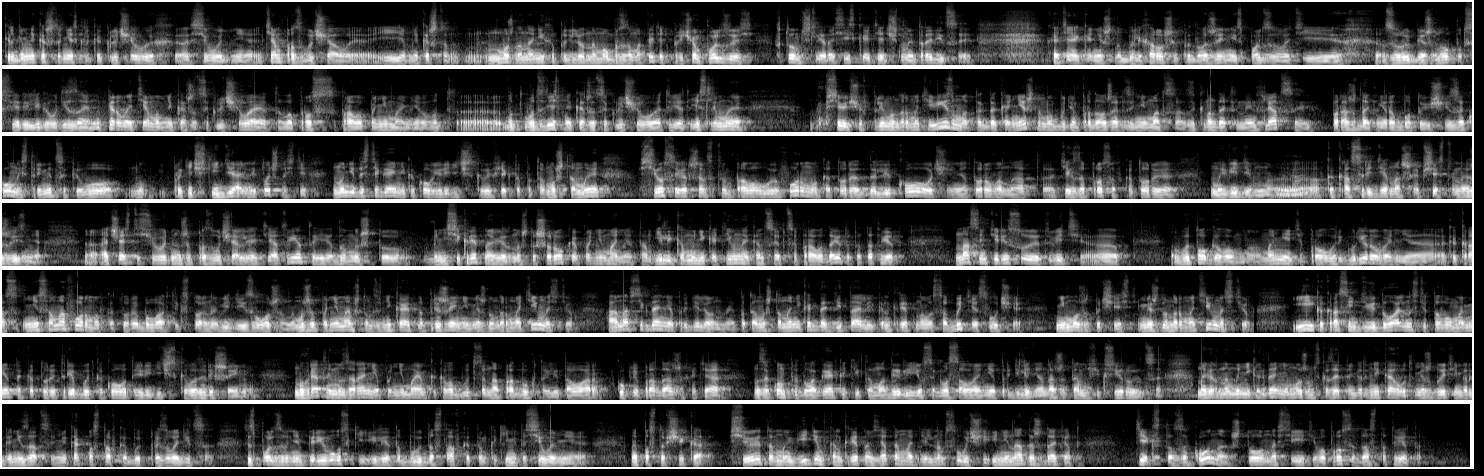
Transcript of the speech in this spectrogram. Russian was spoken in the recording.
Коллеги, мне кажется, несколько ключевых э, сегодня тем прозвучало, и мне кажется, можно на них определенным образом ответить, причем пользуясь в том числе российской отечественной традицией. Хотя, конечно, были хорошие предложения использовать и зарубежный опыт в сфере legal design. Но первая тема, мне кажется, ключевая – это вопрос правопонимания. Вот, э, вот, вот здесь, мне кажется, ключевой ответ. Если мы все еще в плену нормативизма, тогда, конечно, мы будем продолжать заниматься законодательной инфляцией, порождать неработающий закон и стремиться к его ну, практически идеальной точности, но не достигая никакого юридического эффекта, потому что мы все совершенствуем правовую форму, которая далеко очень оторвана от тех запросов, которые мы видим mm-hmm. как раз среде нашей общественной жизни. Отчасти сегодня уже прозвучали эти ответы, и я думаю, что не секрет, наверное, что широкое понимание там, или коммуникативная концепция права дает этот ответ. Нас интересует ведь э, в итоговом моменте правового регулирования как раз не сама форма, в которой была в текстуальном виде изложена. Мы же понимаем, что возникает напряжение между нормативностью, а она всегда неопределенная, потому что она никогда деталей конкретного события, случая не может учесть между нормативностью и как раз индивидуальностью того момента, который требует какого-то юридического разрешения. Но вряд ли мы заранее понимаем, какова будет цена продукта или товара в купле-продаже, хотя закон предлагает какие-то модели ее согласования определения, она же там не фиксируется. Наверное, мы никогда не можем сказать наверняка вот между этими организациями, как поставка будет производиться, с использованием перевозки или это будет доставка там какими-то силами поставщика. Все это мы видим в конкретно взятом отдельном случае, и не надо ждать от текста закона, что он на все эти вопросы даст ответа.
